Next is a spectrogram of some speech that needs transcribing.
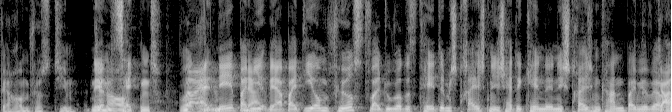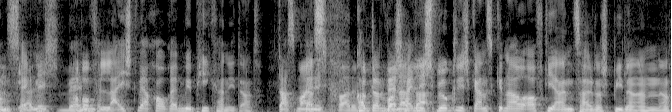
Wäre im First Team. Nee, Genau. im Second. Nein, nee, bei ja. mir wäre bei dir im First, weil du würdest Tatum streichen. Ich hätte keinen, den ich streichen kann. Bei mir wäre er im Ganz Second. ehrlich, wenn- Aber vielleicht wäre er auch MVP-Kandidat. das meine Das ich gerade. kommt dann Wenn wahrscheinlich da- wirklich ganz genau auf die Anzahl der Spieler an. Ne?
